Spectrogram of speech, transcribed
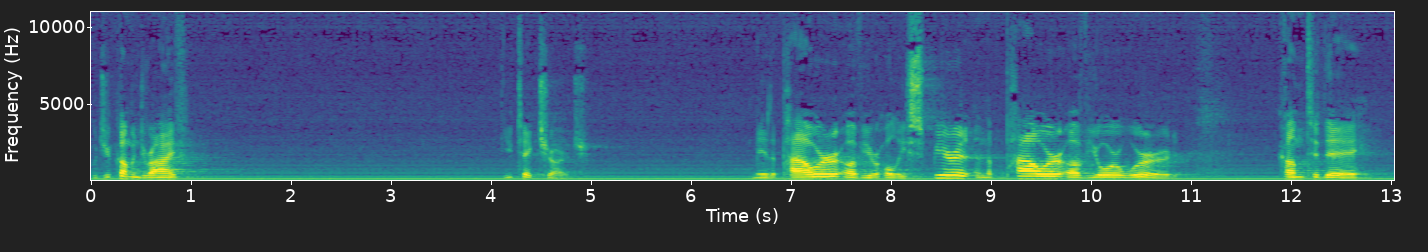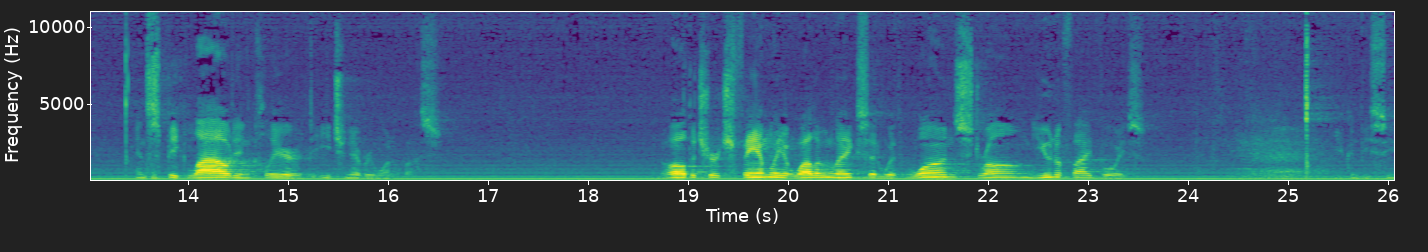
Would you come and drive? You take charge. May the power of your Holy Spirit and the power of your word come today and speak loud and clear to each and every one of us. And all the church family at Walloon Lake said with one strong, unified voice, You can be seated.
